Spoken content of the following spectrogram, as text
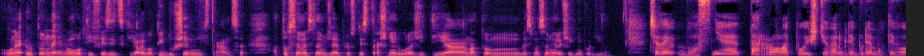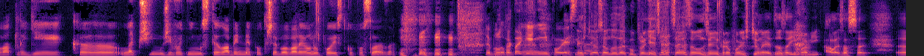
ono je to nejenom o té fyzické, ale o té duševní stránce. A to si myslím, že je prostě strašně důležitý a na tom bychom se měli všichni podílet. Čili vlastně ta role pojišťoven, kde bude motivovat lidi k lepšímu životnímu stylu, aby nepotřebovali onu pojistku posléze. Nebo no to plnění pojistné. Nechtěl jsem to tak úplně říct, ale samozřejmě pro pojišťovny je to zajímavý, ale zase eh,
